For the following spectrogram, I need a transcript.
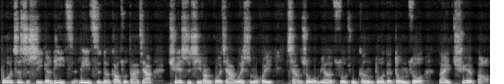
不过这只是一个例子，例子呢告诉大家，确实西方国家为什么会想说我们要做出更多的动作，来确保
